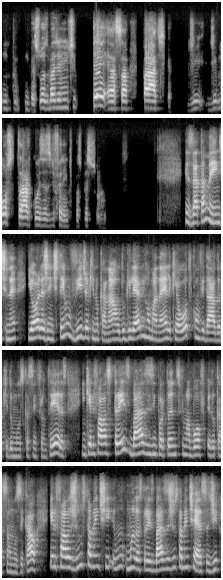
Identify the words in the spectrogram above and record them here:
um, com pessoas, mas a gente ter essa prática de, de mostrar coisas diferentes para as pessoas. Exatamente, né? E olha, gente, tem um vídeo aqui no canal do Guilherme Romanelli, que é outro convidado aqui do Música Sem Fronteiras, em que ele fala as três bases importantes para uma boa educação musical. E ele fala justamente, uma das três bases é justamente essa, de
